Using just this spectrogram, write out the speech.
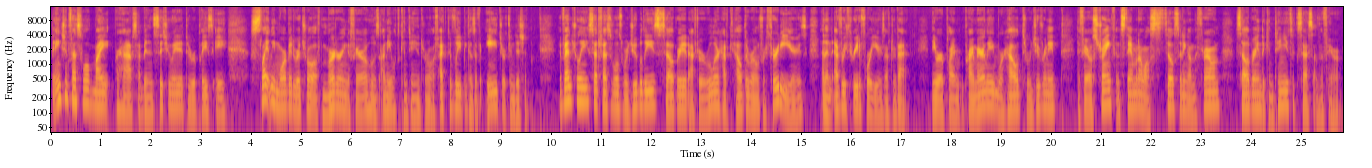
The ancient festival might perhaps have been instituted to replace a slightly morbid ritual of murdering a pharaoh who was unable to continue to rule effectively because of age or condition. Eventually, Sed festivals were jubilees celebrated after a ruler had held the throne for 30 years and then every 3 to 4 years after that. They were prim- primarily were held to rejuvenate the pharaoh's strength and stamina while still sitting on the throne, celebrating the continued success of the pharaoh.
